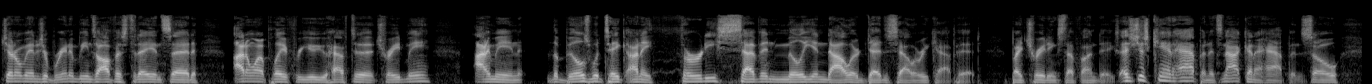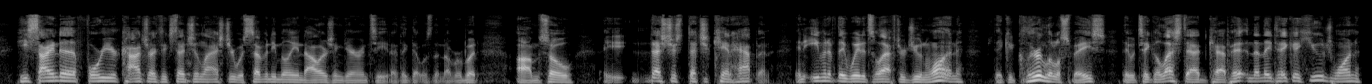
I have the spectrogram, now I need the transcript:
General Manager Brandon Beane's office today and said, "I don't want to play for you. You have to trade me." I mean, the Bills would take on a $37 million dead salary cap hit by trading Stefon Diggs. It just can't happen. It's not going to happen. So he signed a four year contract extension last year with $70 million in guaranteed. I think that was the number. But um, so that's just, that just can't happen. And even if they waited till after June 1, they could clear a little space. They would take a less dad cap hit, and then they take a huge one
